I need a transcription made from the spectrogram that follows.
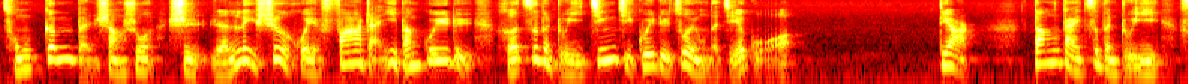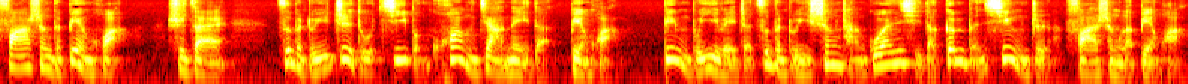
从根本上说是人类社会发展一般规律和资本主义经济规律作用的结果。第二，当代资本主义发生的变化是在资本主义制度基本框架内的变化，并不意味着资本主义生产关系的根本性质发生了变化。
